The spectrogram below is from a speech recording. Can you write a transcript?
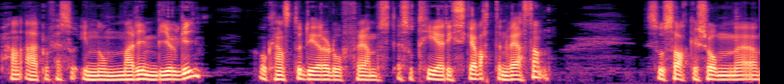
Han är professor inom marinbiologi. Och han studerar då främst esoteriska vattenväsen. Så saker som eh,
